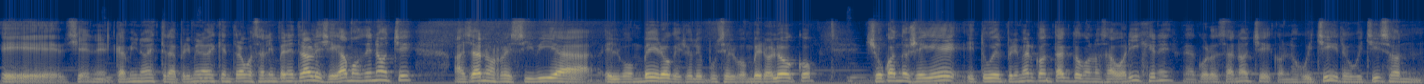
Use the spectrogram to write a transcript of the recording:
eh, en el camino este, la primera vez que entramos al impenetrable, llegamos de noche, allá nos recibía el bombero, que yo le puse el bombero loco. Yo cuando llegué y tuve el primer contacto con los aborígenes, me acuerdo esa noche, con los wichís, los wichís son,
